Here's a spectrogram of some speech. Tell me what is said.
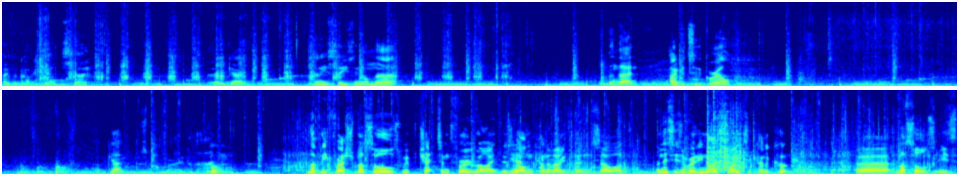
overcooking it. So there you go. Plenty of seasoning on that. And then over to the grill. There we go. Just pop that over there. Lovely fresh mussels. We've checked them through right. There's Yeah. none kind of open, so on. And this is a really nice way to kind of cook uh, mussels is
